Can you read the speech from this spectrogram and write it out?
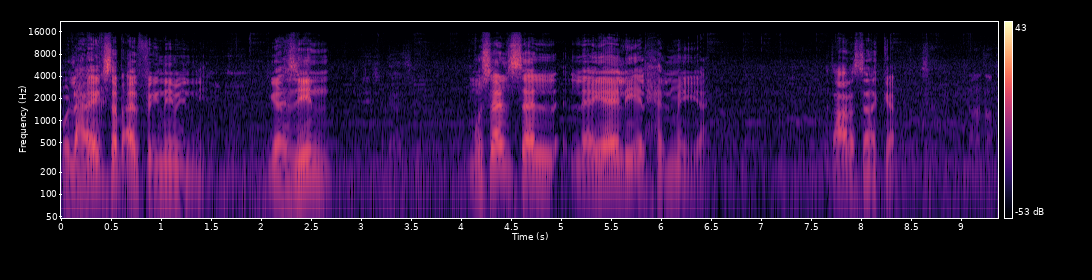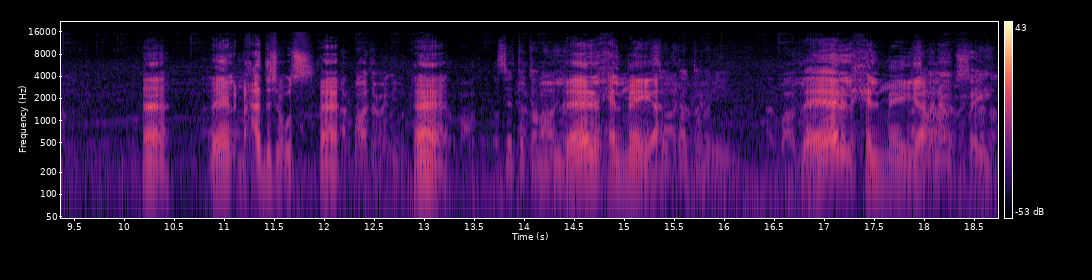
واللي هيكسب ألف جنيه مني. جاهزين؟ مسلسل ليالي الحلمية. اتعرض سنة كام؟ ها ليالي محدش يبص. ها. 84 ها. 86 ليالي الحلمية. 86 ليالي الحلمية. 98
